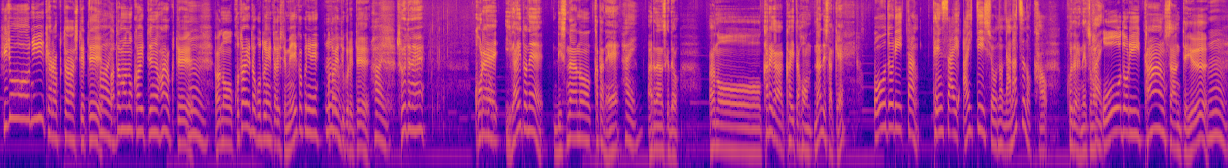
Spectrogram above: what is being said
非常にいいキャラクターしてて、はい。頭の回転速くて、うん。あの答えたことに対して明確にね答えてくれて、はい。それでねこれ意外とねリスナーの方ねはい。あれなんですけどあのー彼が書いた本何でしたっけ？オードリー・タン天才 IT 賞の7つの顔。これだよね。その、はい。オードリー・ターンさんっていう、うん、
